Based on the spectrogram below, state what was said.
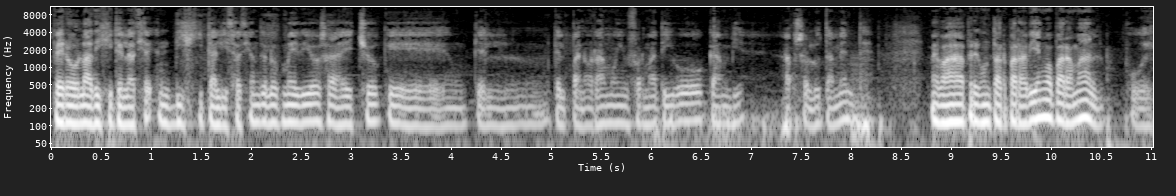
pero la digitaliza- digitalización de los medios ha hecho que, que el, que el panorama informativo cambie absolutamente. ¿Me vas a preguntar para bien o para mal? Pues,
